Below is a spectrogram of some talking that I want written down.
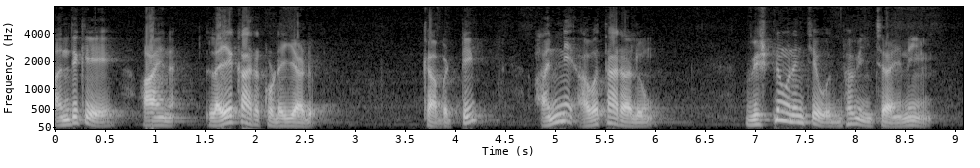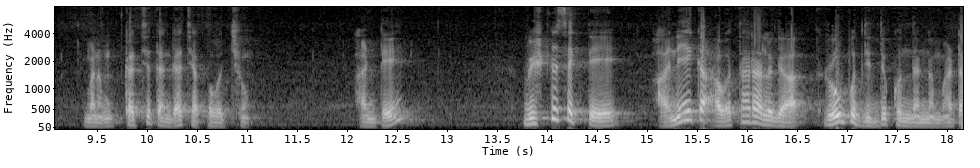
అందుకే ఆయన లయకారకుడయ్యాడు. కాబట్టి అన్ని అవతారాలు విష్ణువు నుంచి ఉద్భవించాయని మనం ఖచ్చితంగా చెప్పవచ్చు. అంటే విష్ణుశక్తి అనేక అవతారాలుగా రూపుదిద్దుకుందన్నమాట.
